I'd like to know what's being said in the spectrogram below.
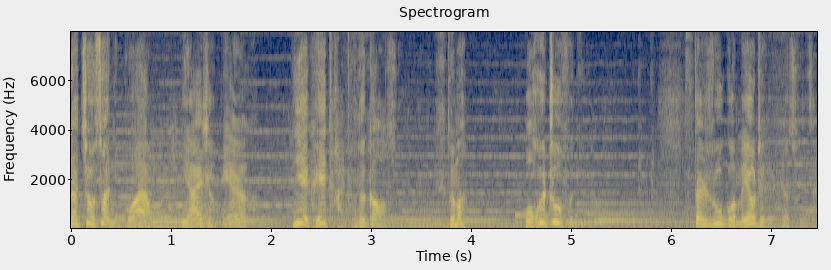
那就算你不爱我了，你爱上别人了，你也可以坦诚的告诉我，对吗？我会祝福你的。但如果没有这个人的存在，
